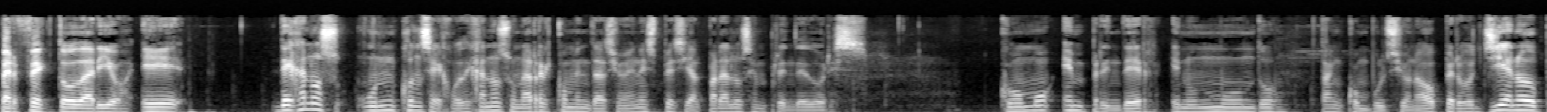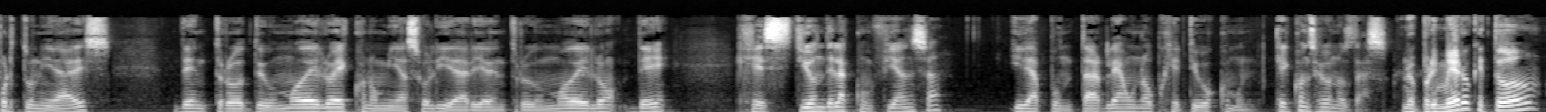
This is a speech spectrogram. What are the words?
Perfecto, Darío. Eh, déjanos un consejo, déjanos una recomendación en especial para los emprendedores. ¿Cómo emprender en un mundo tan convulsionado, pero lleno de oportunidades, dentro de un modelo de economía solidaria, dentro de un modelo de gestión de la confianza y de apuntarle a un objetivo común? ¿Qué consejo nos das? Lo primero que todo,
